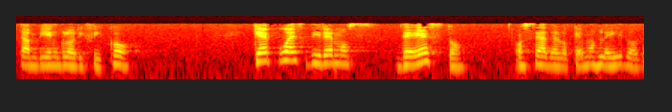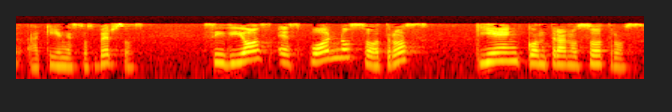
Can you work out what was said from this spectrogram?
también glorificó. ¿Qué pues diremos de esto? O sea, de lo que hemos leído aquí en estos versos. Si Dios es por nosotros, ¿quién contra nosotros?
